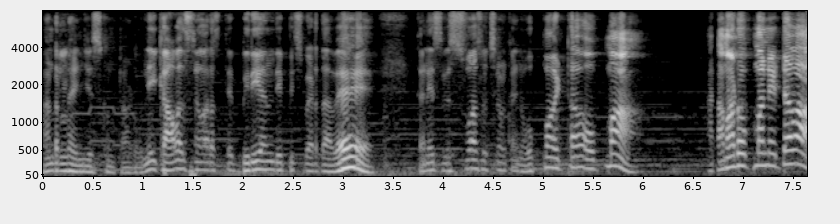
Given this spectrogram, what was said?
అండర్లైన్ చేసుకుంటాడు. నీకు కావాల్సిన వారు వస్తే బిర్యానీ తెప్పించి పెడతావే. కనీసం విశ్వాసం వచ్చినప్పుడు కానీ ఉప్మా ఇట్టావా ఉప్మా ఆ టమాటా ఉప్మా నెట్టావా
